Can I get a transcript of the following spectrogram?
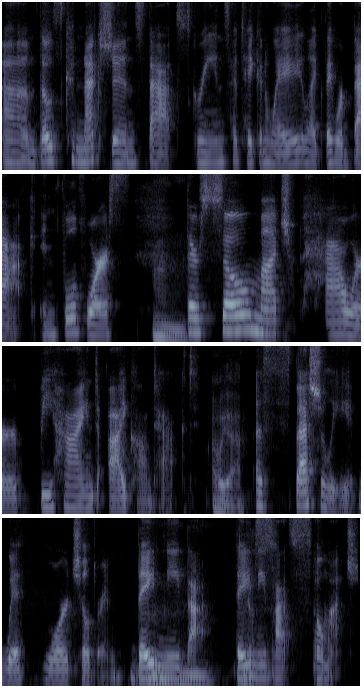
Um, those connections that screens had taken away, like they were back in full force. Mm. There's so much power behind eye contact. Oh, yeah. Especially with your children. They mm-hmm. need that. Mm-hmm. They yes. need that so much.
